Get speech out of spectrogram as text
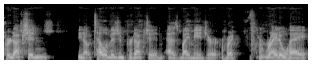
production you know television production as my major right right away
